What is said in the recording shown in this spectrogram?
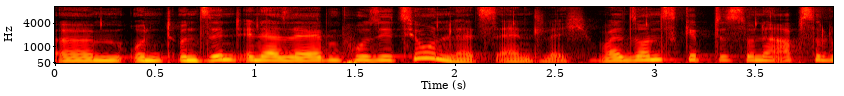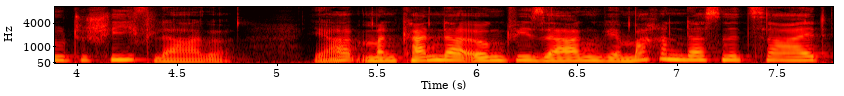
ähm, und, und sind in derselben Position letztendlich. Weil sonst gibt es so eine absolute Schieflage. Ja, man kann da irgendwie sagen, wir machen das eine Zeit,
